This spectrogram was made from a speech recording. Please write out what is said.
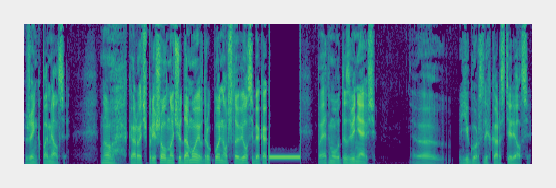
Женька помялся. Ну, короче, пришел ночью домой и вдруг понял, что вел себя как поэтому вот извиняюсь. Э, Егор слегка растерялся.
